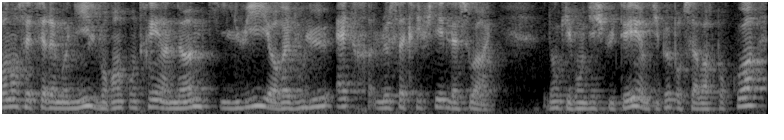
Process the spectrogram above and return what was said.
pendant cette cérémonie, ils vont rencontrer un homme qui, lui, aurait voulu être le sacrifié de la soirée. Donc ils vont discuter un petit peu pour savoir pourquoi.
